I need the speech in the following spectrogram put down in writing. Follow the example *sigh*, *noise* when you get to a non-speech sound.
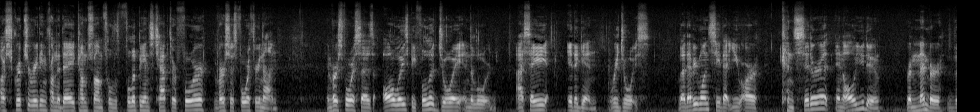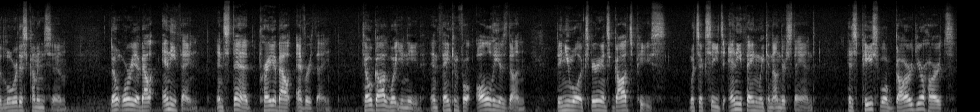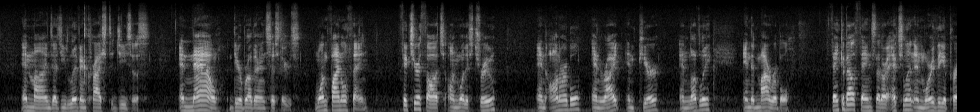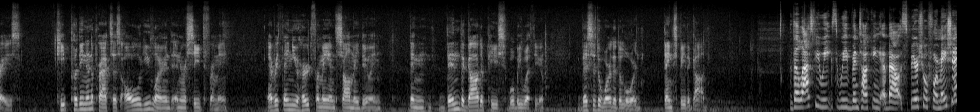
Our scripture reading from the day comes from Philippians chapter 4, verses 4 through 9. And verse 4 says, Always be full of joy in the Lord. I say it again, rejoice. Let everyone see that you are considerate in all you do. Remember, the Lord is coming soon. Don't worry about anything. Instead, pray about everything. Tell God what you need and thank Him for all He has done. Then you will experience God's peace, which exceeds anything we can understand. His peace will guard your hearts and minds as you live in Christ Jesus. And now, dear brother and sisters, one final thing. Fix your thoughts on what is true and honorable and right and pure and lovely and admirable. Think about things that are excellent and worthy of praise. Keep putting into practice all you learned and received from me, everything you heard from me and saw me doing. Then, then the God of peace will be with you. This is the word of the Lord. Thanks be to God the last few weeks we've been talking about spiritual formation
